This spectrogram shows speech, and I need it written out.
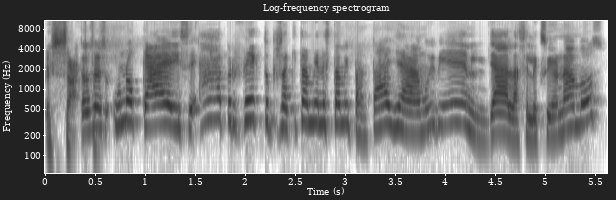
exacto. Entonces uno cae y dice, ah, perfecto, pues aquí también está mi pantalla, muy bien, ya la seleccionamos,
